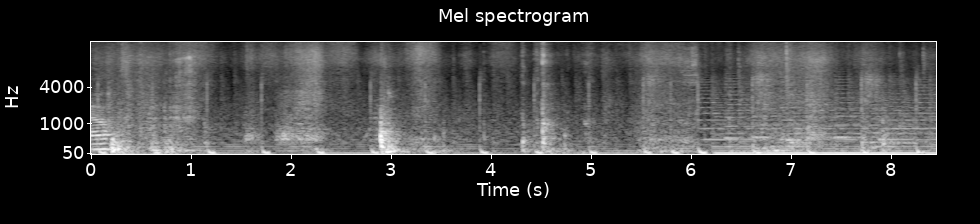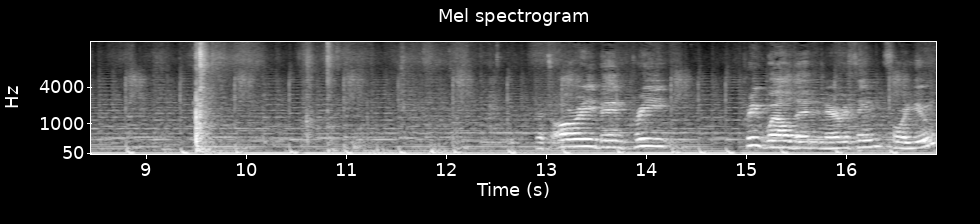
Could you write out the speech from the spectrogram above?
go. That's already been pre pre-welded and everything for you.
